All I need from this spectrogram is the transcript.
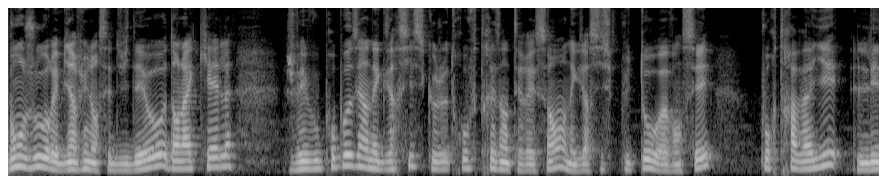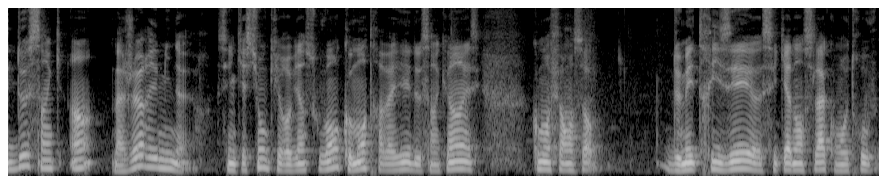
Bonjour et bienvenue dans cette vidéo dans laquelle je vais vous proposer un exercice que je trouve très intéressant, un exercice plutôt avancé, pour travailler les 2-5-1 majeurs et mineurs. C'est une question qui revient souvent, comment travailler les 2-5-1, comment faire en sorte de maîtriser euh, ces cadences-là qu'on retrouve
